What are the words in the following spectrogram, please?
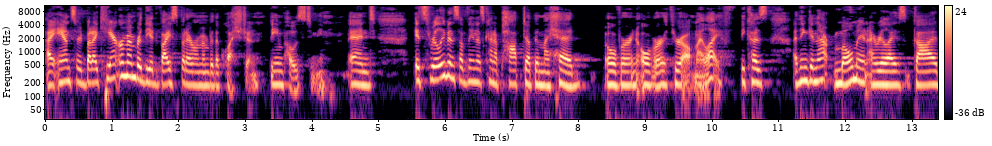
I answered, but I can't remember the advice, but I remember the question being posed to me. And it's really been something that's kind of popped up in my head over and over throughout my life because I think in that moment I realized God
